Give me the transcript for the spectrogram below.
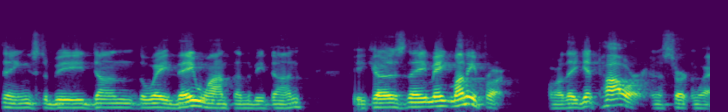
things to be done the way they want them to be done because they make money for it or they get power in a certain way.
